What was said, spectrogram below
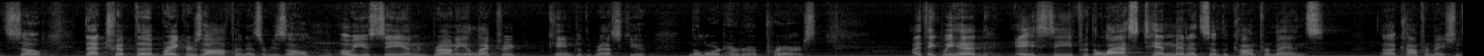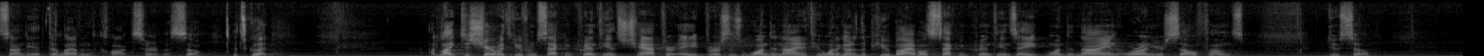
So that tripped the breakers off, and as a result, OUC and Brownie Electric came to the rescue, and the Lord heard our prayers. I think we had AC for the last 10 minutes of the confirmands, uh, confirmation Sunday at the 11 o'clock service, so it's good. I'd like to share with you from 2 Corinthians chapter 8 verses 1 to 9. If you want to go to the Pew Bible, 2 Corinthians 8 1 to 9 or on your cell phones, do so.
